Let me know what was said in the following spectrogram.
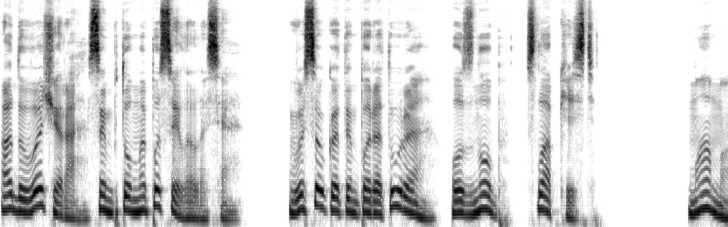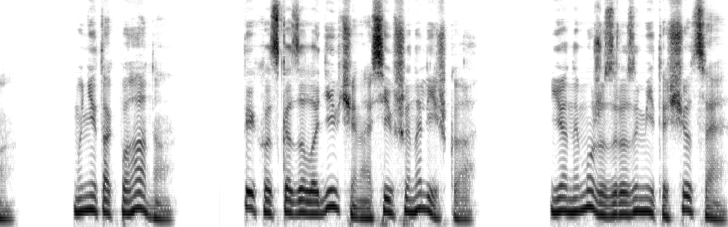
а до вечора симптоми посилилися висока температура, озноб, слабкість. Мамо, мені так погано, тихо сказала дівчина, сівши на ліжко. Я не можу зрозуміти, що це.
